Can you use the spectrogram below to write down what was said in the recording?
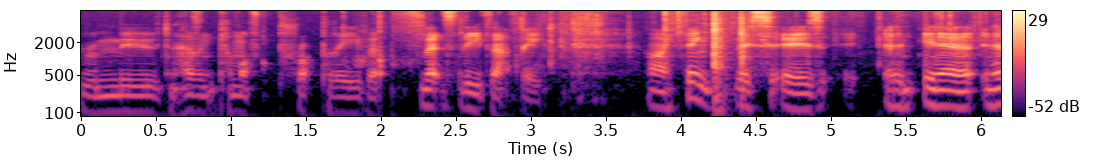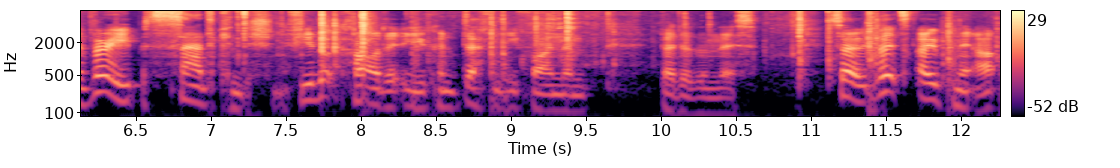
removed and hasn't come off properly, but let's leave that be. I think this is in a, in a very sad condition. If you look harder, you can definitely find them better than this. So let's open it up.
